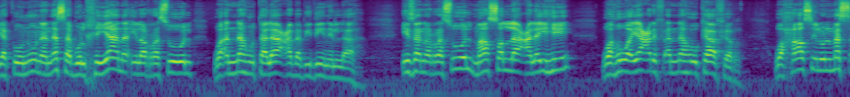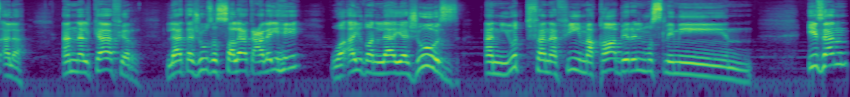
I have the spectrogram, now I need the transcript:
يكونون نسبوا الخيانة إلى الرسول وأنه تلاعب بدين الله. اذا الرسول ما صلى عليه وهو يعرف أنه كافر. وحاصل المسألة أن الكافر لا تجوز الصلاة عليه وأيضا لا يجوز أن يدفن في مقابر المسلمين. اذا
